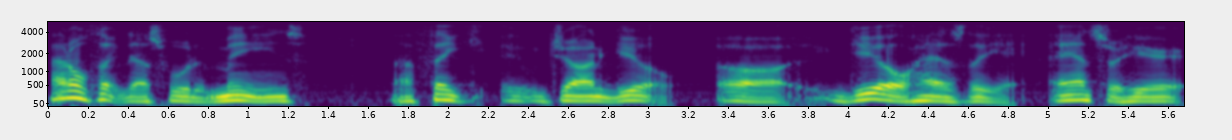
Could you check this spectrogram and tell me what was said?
I don't think that's what it means. I think John Gill uh, Gill has the answer here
